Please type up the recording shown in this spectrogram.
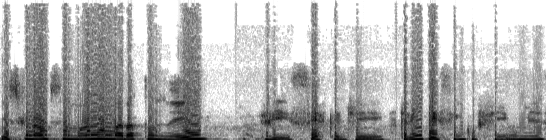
Esse final de semana eu maratonei vi cerca de 35 filmes,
